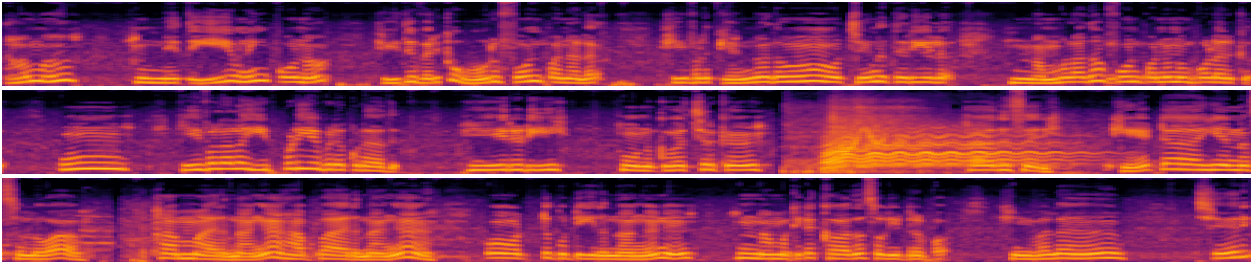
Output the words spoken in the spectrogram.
ஆமாம் நேற்று ஈவினிங் போனான். இது வரைக்கும் ஒரு ஃபோன் பண்ணலை. இவளுக்கு என்னதான் ஆச்சுன்னு தெரியல. நம்மளாக தான் ஃபோன் பண்ணணும் போல இருக்கு. ம் இவளால் இப்படியே விடக்கூடாது. இருடி உனக்கு வச்சிருக்கேன். அது சரி. கேட்டால் என்ன சொல்லுவா? அம்மா இருந்தாங்க அப்பா இருந்தாங்க. ஆட்டுக்குட்டி இருந்தாங்கன்னு நம்ம கிட்ட கதை சொல்லிட்டு இருப்போம் இவளை சரி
